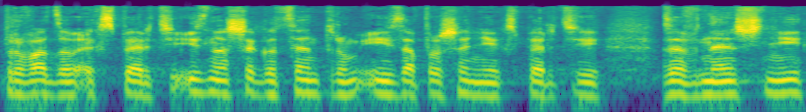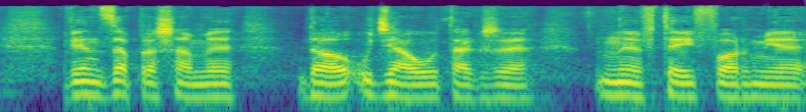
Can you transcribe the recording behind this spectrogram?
Prowadzą eksperci i z naszego centrum i zaproszeni eksperci zewnętrzni, więc zapraszamy do udziału także w tej formie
